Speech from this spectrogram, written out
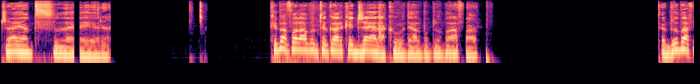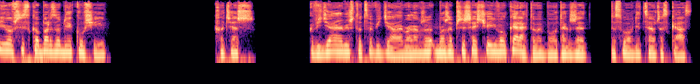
Giant Slayer. Chyba wolałbym tego Archangela, kurde, albo Blue Buffa. Ten Buff mimo wszystko bardzo mnie kusi. Chociaż widziałem już to, co widziałem, ale może, może przy sześciu Invokerach to by było tak, że dosłownie cały czas cast.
